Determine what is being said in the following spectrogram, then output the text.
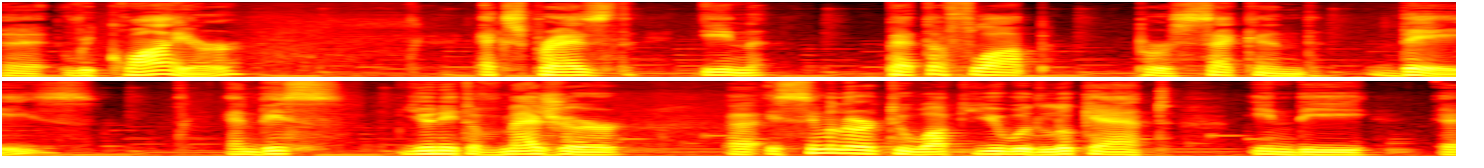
uh, require, expressed in petaflop per second days. And this unit of measure uh, is similar to what you would look at in the uh,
